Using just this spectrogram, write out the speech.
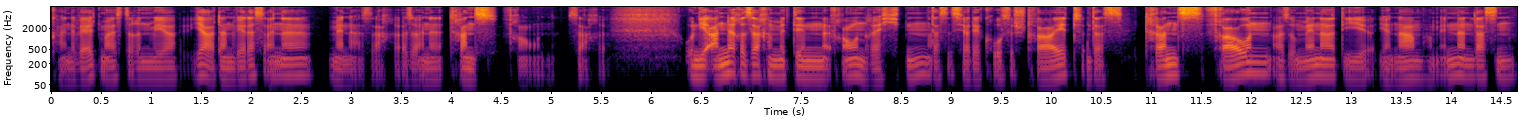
keine Weltmeisterin mehr. Ja, dann wäre das eine Männersache, also eine Transfrauensache. Und die andere Sache mit den Frauenrechten, das ist ja der große Streit, dass Transfrauen, also Männer, die ihren Namen haben ändern lassen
